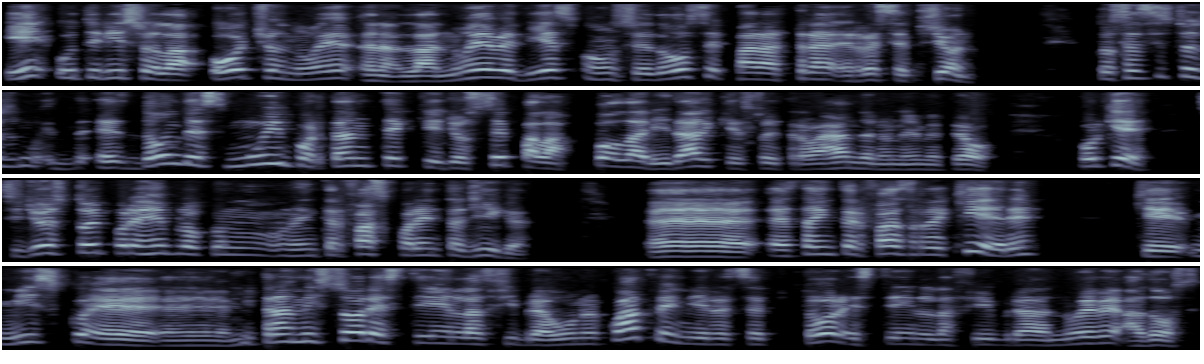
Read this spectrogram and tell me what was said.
Y utilizo la 8, 9, eh, la 9, 10, 11, 12 para recepción. Entonces, esto es, es, donde es muy importante que yo sepa la polaridad que estoy trabajando en un MPO. ¿Por qué? Si yo estoy, por ejemplo, con una interfaz 40 GB, eh, esta interfaz requiere que eh, eh, mi transmisor esté en la fibra 1 a 4 y mi receptor esté en la fibra 9 a 12.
